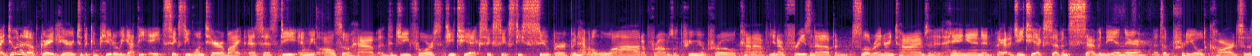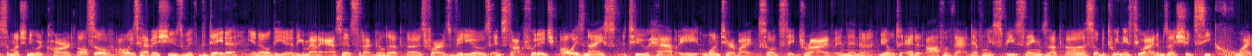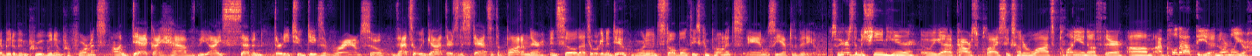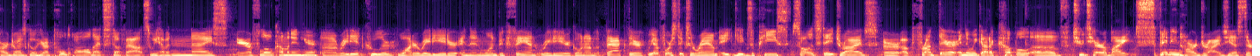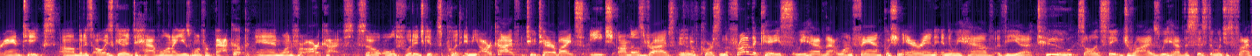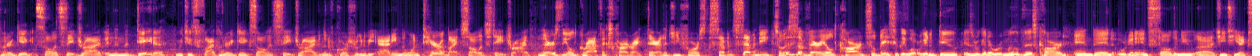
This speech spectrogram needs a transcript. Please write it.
right, doing an upgrade here to the computer. We got the 861 terabyte SSD, and we also have the GeForce GTX 660 Super. Been having a lot of problems with Premiere Pro, kind of you know freezing up and slow rendering times, and it hanging. And I got a GTX 770 in there. That's a pretty old card, so this is a much newer card. Also, always have issues with the data. You know the uh, the amount of assets that I build up uh, as far as videos and stock footage. Always nice to have a one terabyte solid state drive and then uh, be able to edit off of that. Definitely speeds things up. Uh, so between these two items, I should see quite a bit of improvement in performance. On deck, I have the i7, 32 gigs of RAM. So that's what we got. There's the stats at the bottom there. And so that's what we're gonna do. We're gonna install both these components and we'll see you after the video. So here's the machine here. We got a power supply, 600 watts, plenty enough there. Um, I pulled out the, uh, normally your hard drives go here. I pulled all that stuff out so we have a nice airflow coming in here. Uh, radiant cooler, water radiator, and then one big fan radiator going out of the back there. We have four sticks of RAM, eight gigs a piece. Solid state drives are up front there, and then we got a couple of two terabyte spinning hard drives. Yes, they're antiques, um, but it's always good to have one. I use one for backup and one for archives. So old footage gets put in the archive, two terabytes each on those drives. And then of course in the front of the case, we have that one fan pushing air in, and then we have the uh, two solid state drives. We have the system, which is 500 gig solid state drive, and then the data, which is 500 gig solid state drive. And then of course we're going to be adding the one terabyte solid state drive. There's the old graphics card right there, the GeForce 770. So this is a very old card. So basically what we're going to do is we're going to remove this card and then we're going to install the new uh, GTX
